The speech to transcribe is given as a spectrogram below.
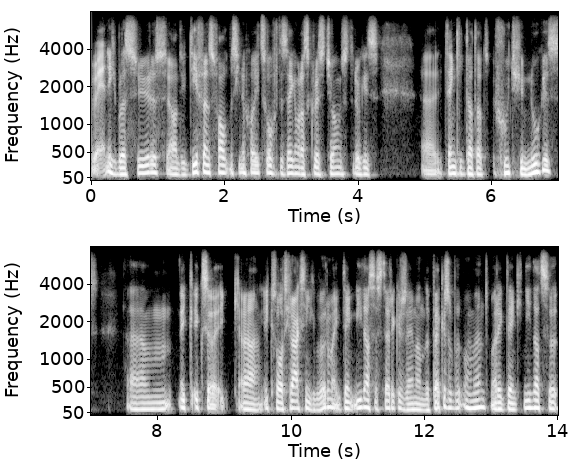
weinig blessures. Ja, die defense valt misschien nog wel iets over te zeggen, maar als Chris Jones terug is, uh, denk ik dat dat goed genoeg is. Um, ik, ik, zou, ik, ja, ik zou het graag zien gebeuren, maar ik denk niet dat ze sterker zijn dan de Packers op het moment. Maar ik denk niet dat ze,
